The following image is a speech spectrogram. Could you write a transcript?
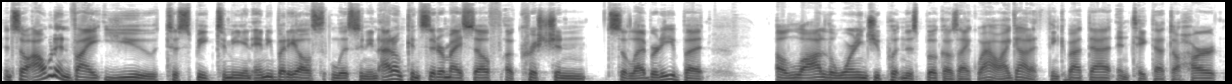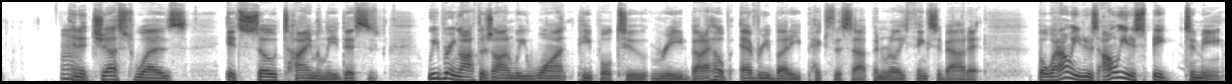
And so I want to invite you to speak to me and anybody else listening. I don't consider myself a Christian celebrity, but a lot of the warnings you put in this book, I was like, wow, I got to think about that and take that to heart. Mm. And it just was, it's so timely. This, we bring authors on, we want people to read, but I hope everybody picks this up and really thinks about it. But what I want you to do is, I want you to speak to me.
